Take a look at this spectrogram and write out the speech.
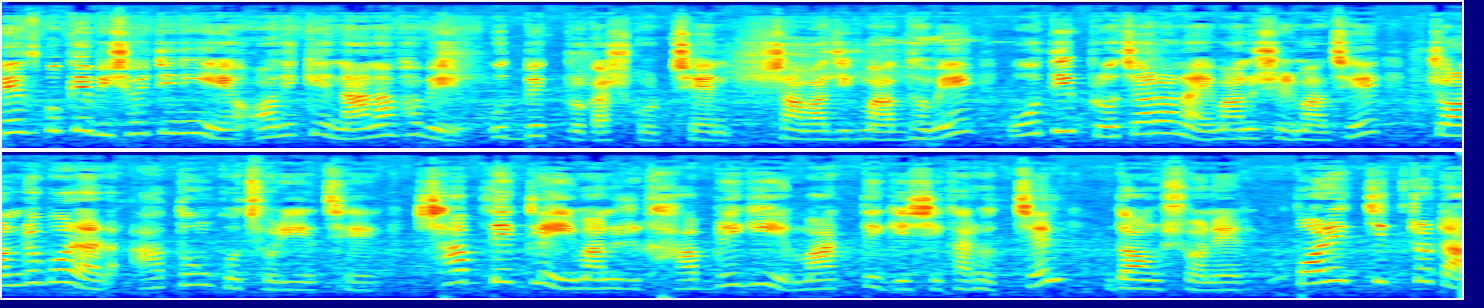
ফেসবুকে বিষয়টি নিয়ে অনেকে নানাভাবে উদ্বেগ প্রকাশ করছেন। সামাজিক মাধ্যমে অতি প্রচারণায় মানুষের মাঝে চন্দ্রবোড়ার আতঙ্ক ছড়িয়েছে। সাপ দেখলেই মানুষ ঘাবড়ে গিয়ে মারতে গিয়ে শিকার হচ্ছেন দংশনের। পরের চিত্রটা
